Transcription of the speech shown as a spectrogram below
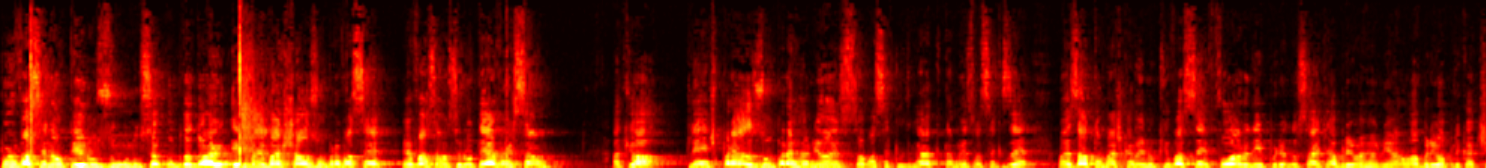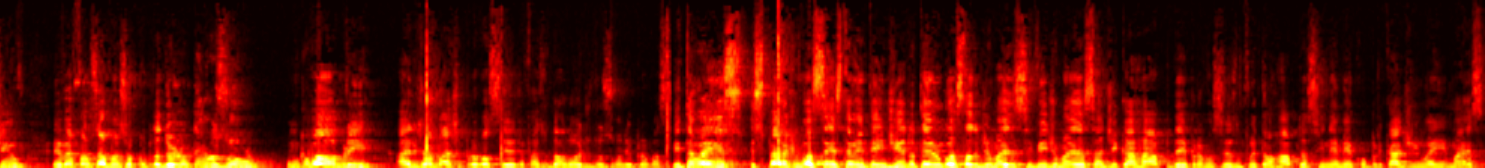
Por você não ter o Zoom no seu computador, ele vai baixar o Zoom para você. Ele vai falar assim, você não tem a versão. Aqui, ó, cliente para Zoom para reuniões. Só você clicar aqui também se você quiser. Mas automaticamente, no que você for ali por dentro do site abrir uma reunião, abrir o um aplicativo, ele vai falar assim: oh, mas seu computador não tem o Zoom. Como que eu vou abrir? Aí ele já baixa para você, já faz o download do Zoom ali para você. Então é isso. Espero que vocês tenham entendido, tenham gostado demais desse vídeo, mais essa dica rápida aí para vocês. Não foi tão rápido assim, né? Meio complicadinho aí. Mas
